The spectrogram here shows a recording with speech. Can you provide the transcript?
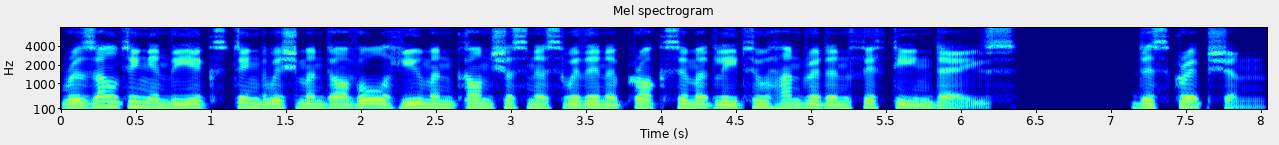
resulting in the extinguishment of all human consciousness within approximately 215 days. Description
